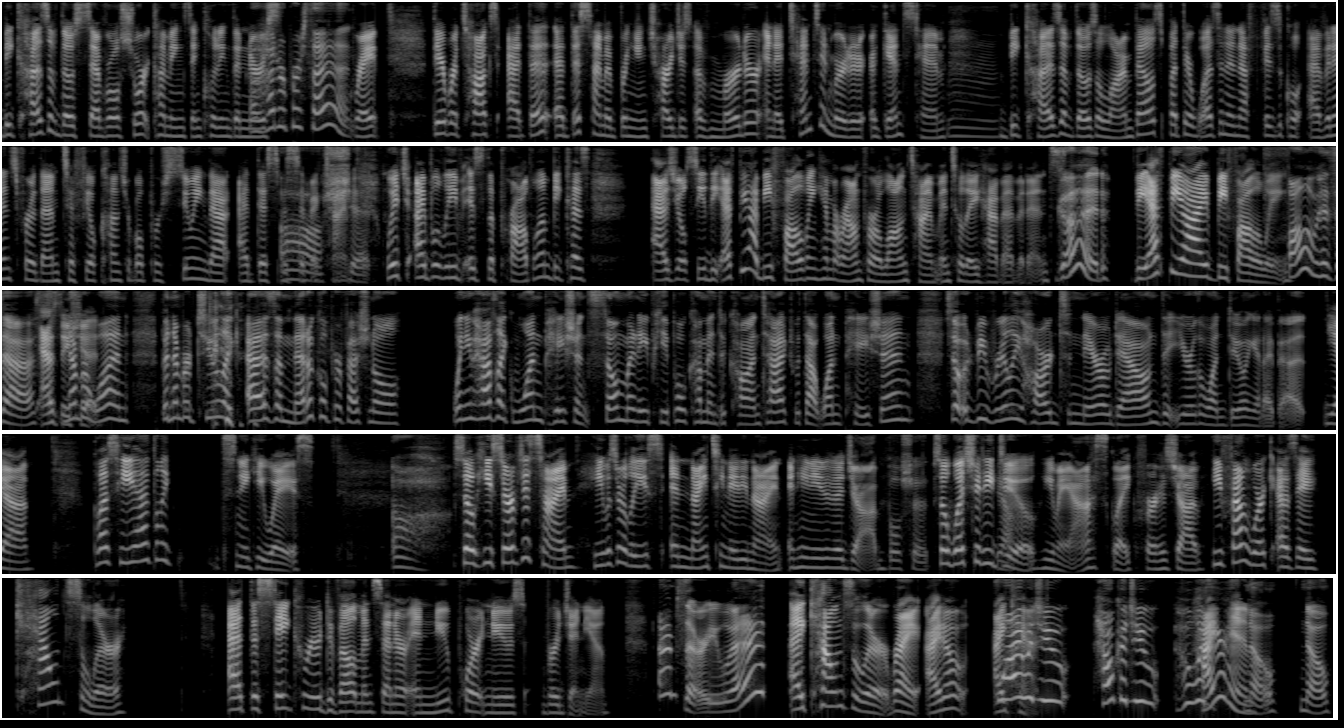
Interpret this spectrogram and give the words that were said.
because of those several shortcomings, including the nurse hundred percent. right? There were talks at the at this time of bringing charges of murder and attempted murder against him Mm. because of those alarm bells, but there wasn't enough physical evidence for them to feel comfortable pursuing that at this specific oh, time, Shit. which I believe is the problem because as you'll see, the FBI be following him around for a long time until they have evidence. Good. The FBI be following. Follow his ass. As they number should. one, but number two, like as a medical professional, when you have like one patient, so many people come into contact with that one patient. So it would be really hard to narrow down that you're the one doing it. I bet. yeah. Plus, he had like sneaky ways. Oh, So he served his time. He was released in 1989 and he needed a job. bullshit. So what should he Yeah. do, you may ask, like for his job? He found work as a counselor at the State Career Development Center in Newport News, Virginia. I'm sorry. What? A counselor, right. I don't I Why can't would you? How could you? Who would hire him. No, no,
